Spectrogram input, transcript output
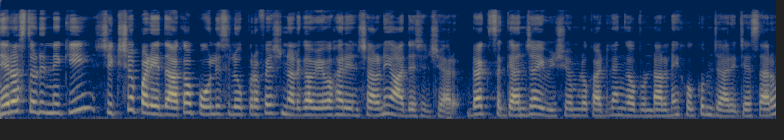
నేరస్తుడినికి శిక్ష పడేదాకా పోలీసులు ప్రొఫెషనల్గా వ్యవహరించాలని ఆదేశించారు. డ్రగ్స్ గంజాయి విషయంలో కఠినంగా ఉండాలని హుకుం జారీ చేశారు.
